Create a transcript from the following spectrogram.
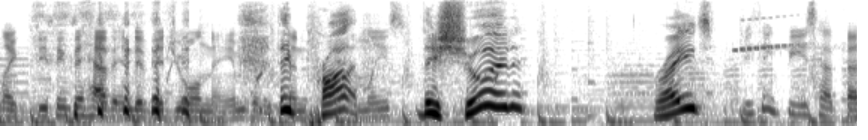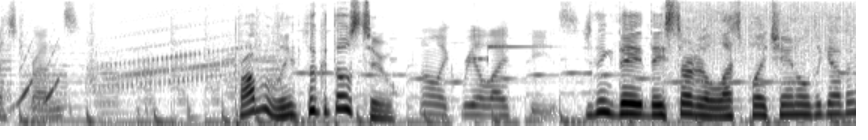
Like, do you think they have individual names and, They and families? They should, right? Do you think bees have best friends? Probably. Look at those two. No, like real life bees. Do you think they, they started a Let's Play channel together?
